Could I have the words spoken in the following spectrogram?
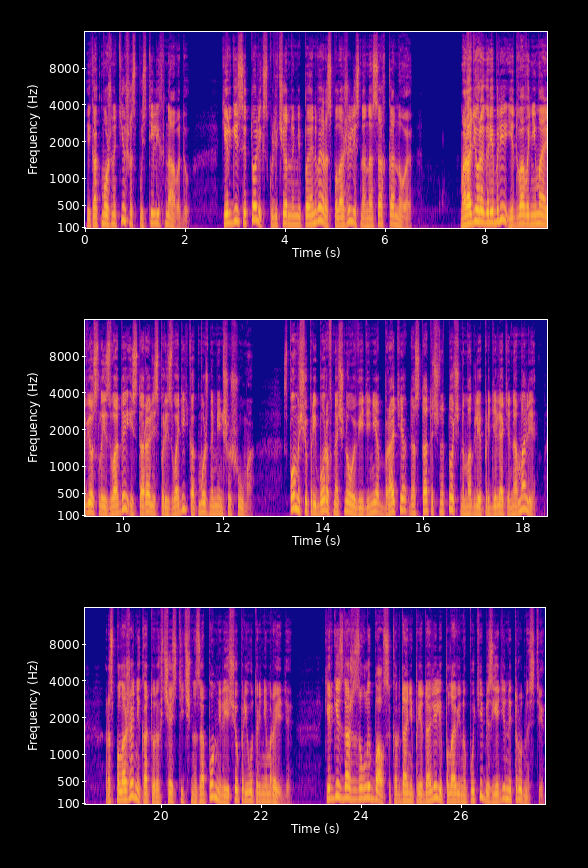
и как можно тише спустили их на воду. Киргиз и Толик с включенными ПНВ расположились на носах каноэ. Мародеры гребли, едва вынимая весла из воды и старались производить как можно меньше шума. С помощью приборов ночного видения братья достаточно точно могли определять аномалии, расположение которых частично запомнили еще при утреннем рейде. Киргиз даже заулыбался, когда они преодолели половину пути без единой трудности.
